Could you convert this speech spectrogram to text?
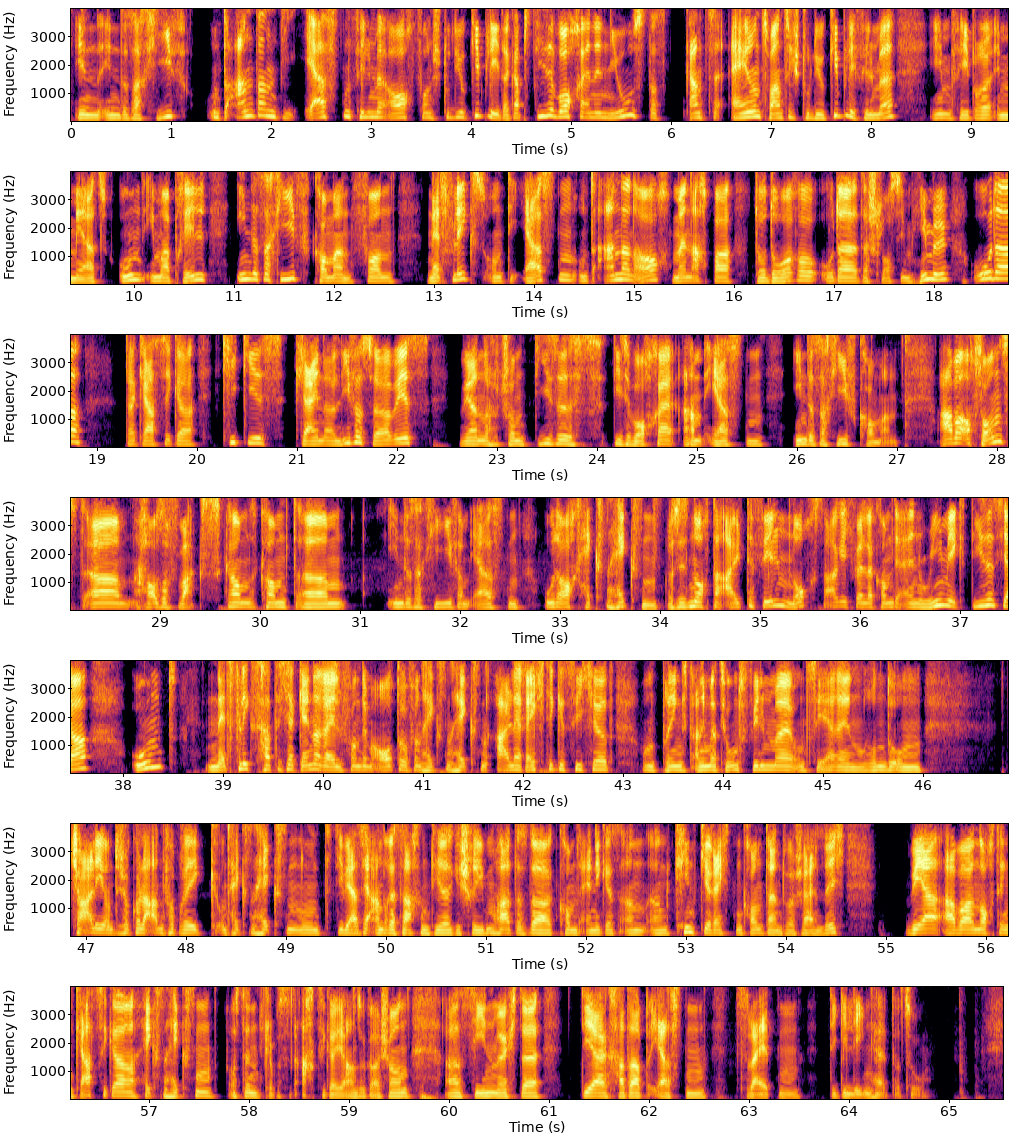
in, in das Archiv unter anderem die ersten Filme auch von Studio Ghibli. Da gab es diese Woche eine News, dass ganze 21 Studio Ghibli-Filme im Februar, im März und im April in das Archiv kommen von Netflix und die ersten unter anderem auch Mein Nachbar Todoro oder Das Schloss im Himmel oder der Klassiker Kikis kleiner Lieferservice werden schon dieses, diese Woche am ersten in das Archiv kommen. Aber auch sonst, ähm, House of Wax kommt, kommt ähm, in das Archiv am ersten oder auch Hexen Hexen. Das ist noch der alte Film, noch sage ich, weil da kommt ja ein Remake dieses Jahr und Netflix hat sich ja generell von dem Autor von Hexen Hexen alle Rechte gesichert und bringt Animationsfilme und Serien rund um Charlie und die Schokoladenfabrik und Hexen Hexen und diverse andere Sachen, die er geschrieben hat. Also da kommt einiges an, an kindgerechten Content wahrscheinlich. Wer aber noch den Klassiker Hexen Hexen aus den, ich glaube aus den 80er Jahren sogar schon äh, sehen möchte, der hat ab 1.2. die Gelegenheit dazu.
